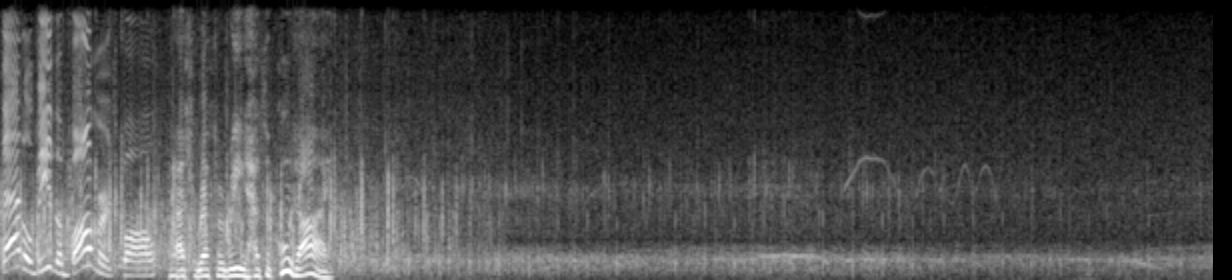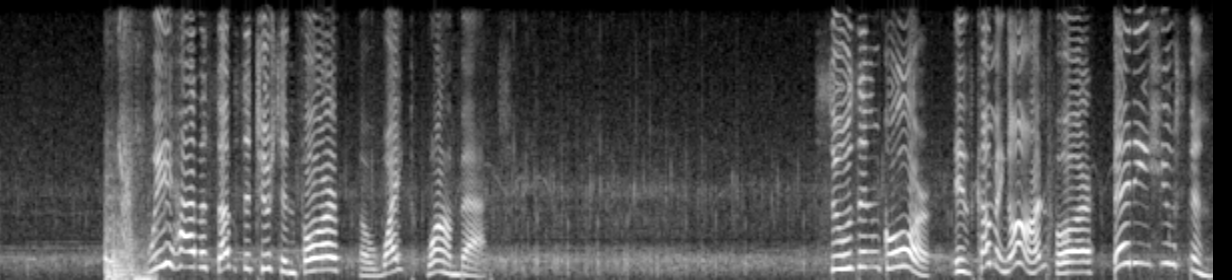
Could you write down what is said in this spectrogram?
That'll be the Bombers' ball. That referee has a good eye. We have a substitution for the White Wombats. Susan Gore is coming on for Betty Houston.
